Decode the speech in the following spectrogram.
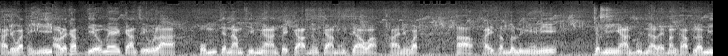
ภายในวัดแห่งนี้เอาละครับเดี๋ยวไม่ให้การเสียเวลา ผมจะนำทีมงานไปกราบน้ำการพระคุณเจ้าว่าภายในวัดอ่าไผ่สำตะลึงแห่งนี้ จะมีงานบุญอะไรบ้างครับ แล้วมี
